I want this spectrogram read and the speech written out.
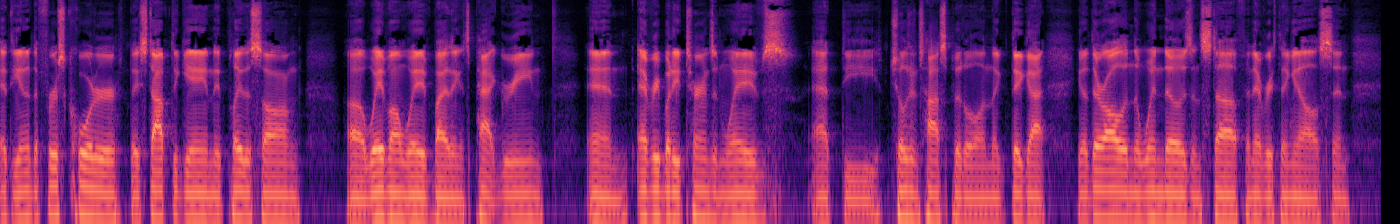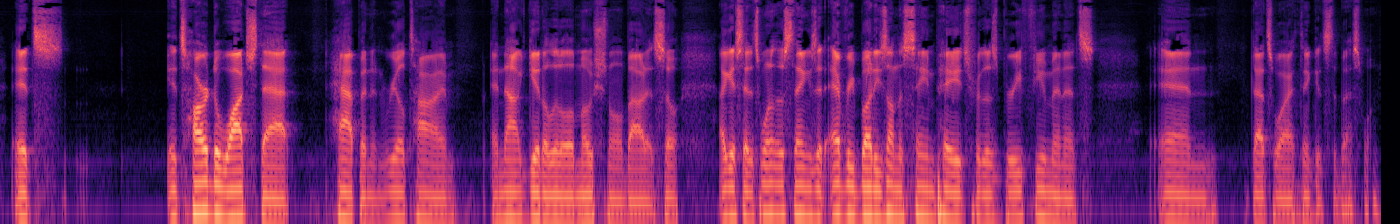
at the end of the first quarter, they stop the game. They play the song uh, "Wave on Wave" by I think it's Pat Green, and everybody turns and waves at the children's hospital. And they, they got you know they're all in the windows and stuff and everything else. And it's it's hard to watch that happen in real time and not get a little emotional about it. So, like I said, it's one of those things that everybody's on the same page for those brief few minutes, and that's why I think it's the best one.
